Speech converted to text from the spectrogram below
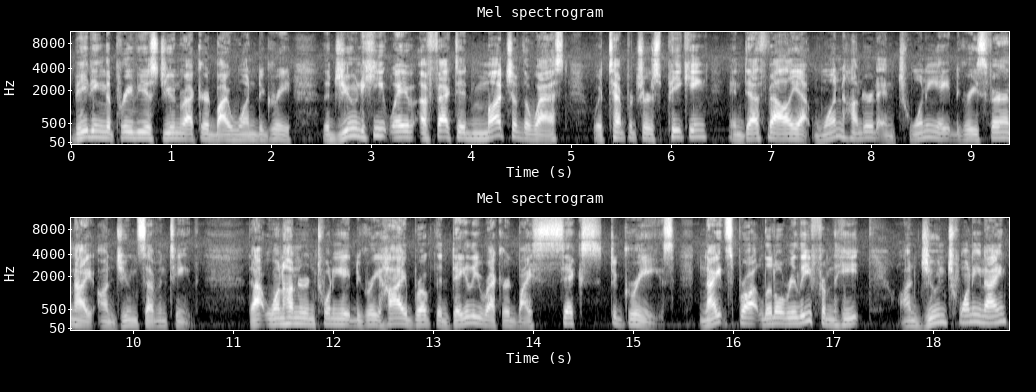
beating the previous June record by one degree. The June heat wave affected much of the West, with temperatures peaking in Death Valley at 128 degrees Fahrenheit on June 17th. That 128 degree high broke the daily record by six degrees. Nights brought little relief from the heat. On June 29th,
